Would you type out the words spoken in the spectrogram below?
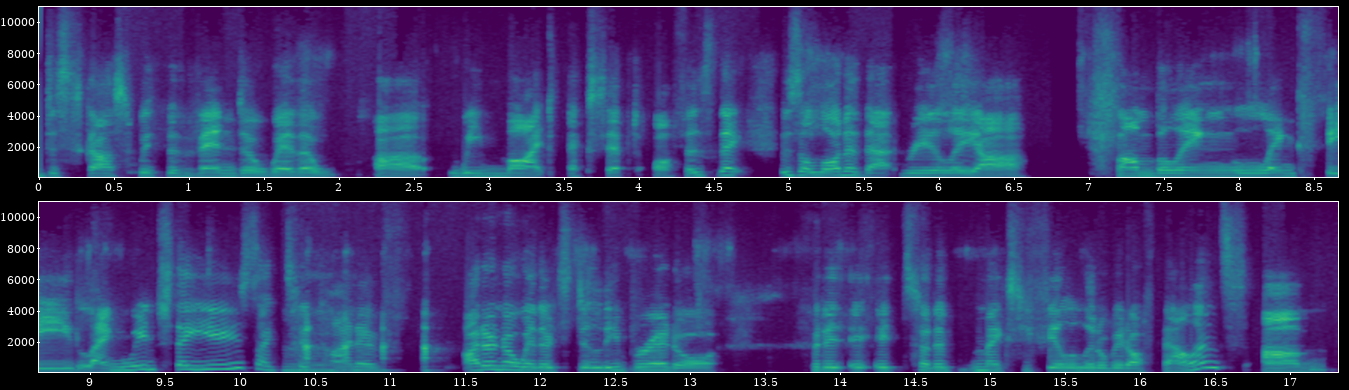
discuss with the vendor whether uh, we might accept offers. They, there's a lot of that really uh, fumbling, lengthy language they use, like to Mm. kind of, I don't know whether it's deliberate or, but it, it, it sort of makes you feel a little bit off balance. Um,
